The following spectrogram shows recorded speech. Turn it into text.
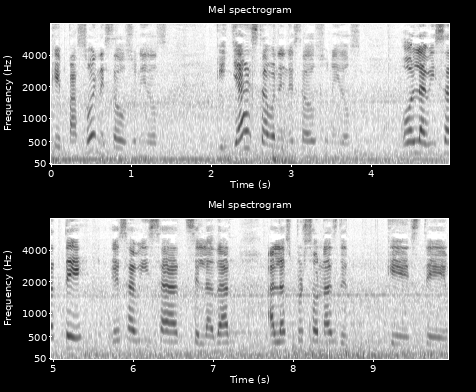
que pasó en Estados Unidos, que ya estaban en Estados Unidos. O la visa T, esa visa se la dan a las personas de, que, este,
